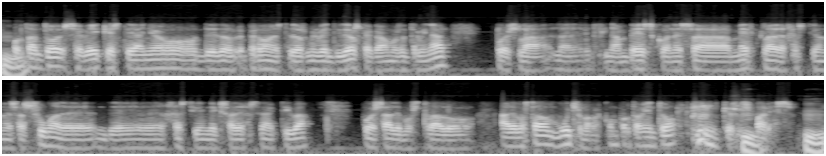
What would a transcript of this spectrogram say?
mm. por tanto se ve que este año de perdón este 2022 que acabamos de terminar pues la, la Finambés con esa mezcla de gestión esa suma de, de gestión indexada y gestión activa pues ha demostrado ha demostrado mucho mejor comportamiento que sus mm. pares. Mm.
